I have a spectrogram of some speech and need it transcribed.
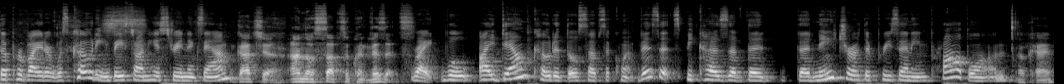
the provider was coding based on history and exam. Gotcha. On those subsequent visits. Right. Well, I downcoded those subsequent visits because of the the nature of the presenting problem Okay.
